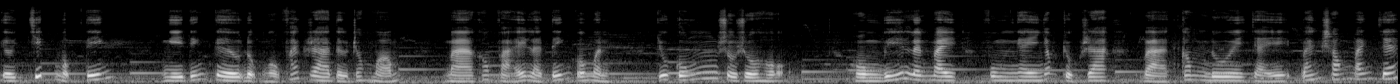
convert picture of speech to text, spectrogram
kêu chít một tiếng. Nghe tiếng kêu đột ngột phát ra từ trong mõm, mà không phải là tiếng của mình. Chú cúng Su Su hộ, hồn vía lên mây, phun ngay nhóc chuột ra và cong đuôi chạy bán sống bán chết.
